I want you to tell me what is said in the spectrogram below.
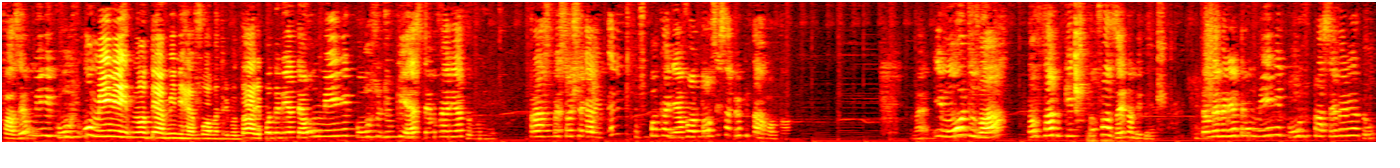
fazer um mini curso. Um mini, não tem a mini reforma tributária, poderia ter um mini curso de o que é ser um vereador. Para as pessoas chegarem. Os pancadinha votou sem saber o que estava votando. Né? E muitos lá não sabem o que estão fazendo ali dentro. Então deveria ter um mini curso para ser vereador.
